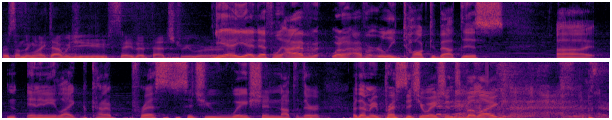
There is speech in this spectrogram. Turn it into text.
or something like that. Would you say that that's true? Or? Yeah, yeah, definitely. I haven't well, I haven't really talked about this uh, in any like kind of press situation. Not that there are that many press situations, but like,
